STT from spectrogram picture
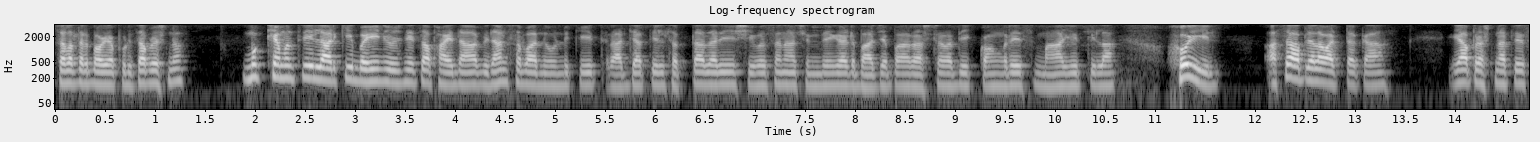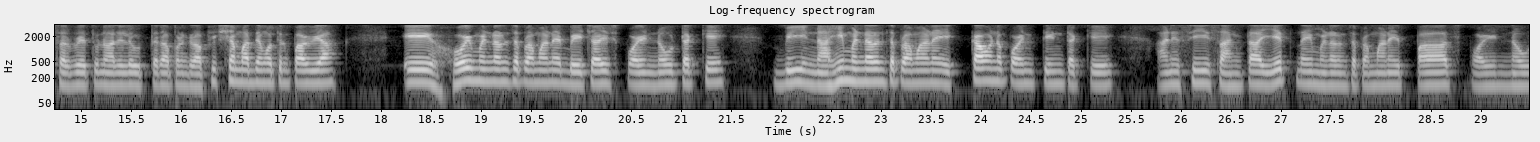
चला तर पाहूया पुढचा प्रश्न. मुख्यमंत्री लाडकी बहीण योजनेचा फायदा विधानसभा निवडणुकीत राज्यातील सत्ताधारी शिवसेना शिंदेगड भाजपा राष्ट्रवादी काँग्रेस महायुतीला होईल असं आपल्याला वाटतं का? या प्रश्नाचे सर्वेतून आलेले उत्तर आपण ग्राफिक्सच्या माध्यमातून पाहूया. ए होय म्हणणाऱ्यांचं प्रमाण आहे बेचाळीस पॉईंट नऊ टक्के. बी नाही म्हणणाऱ्यांचं प्रमाण आहे एक्कावन्न पॉईंट तीन टक्के. आणि सी सांगता येत नाही म्हणणाऱ्यांचं प्रमाण आहे पाच पॉईंट नऊ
